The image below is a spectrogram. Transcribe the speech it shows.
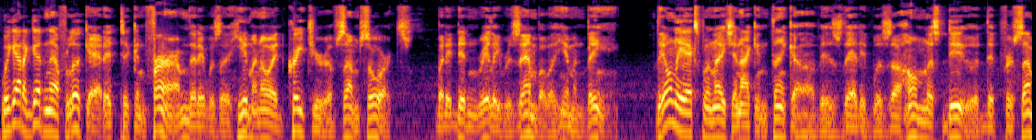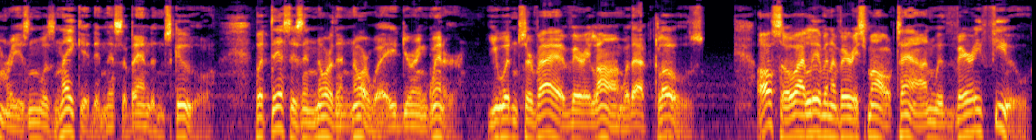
We got a good enough look at it to confirm that it was a humanoid creature of some sorts, but it didn't really resemble a human being. The only explanation I can think of is that it was a homeless dude that for some reason was naked in this abandoned school. But this is in northern Norway during winter. You wouldn't survive very long without clothes. Also, I live in a very small town with very few,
